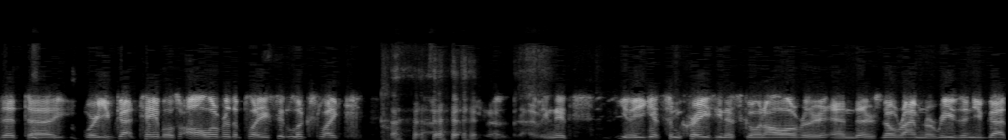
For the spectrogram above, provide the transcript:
that uh, where you've got tables all over the place. It looks like you know, I mean, it's you know, you get some craziness going all over there, and there's no rhyme or reason. You've got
